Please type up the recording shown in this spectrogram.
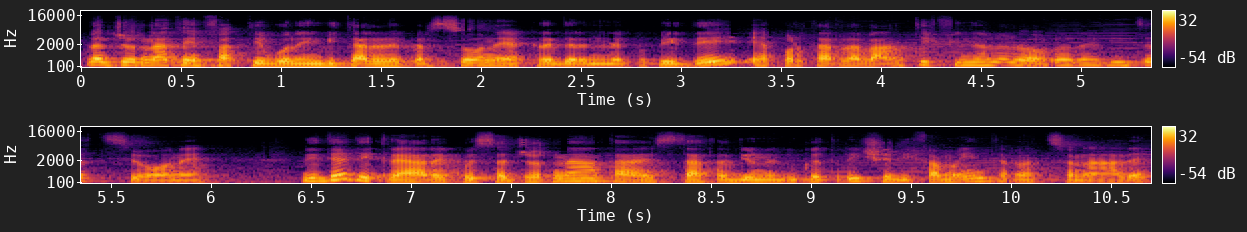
La giornata infatti vuole invitare le persone a credere nelle proprie idee e a portarle avanti fino alla loro realizzazione. L'idea di creare questa giornata è stata di un'educatrice di fama internazionale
